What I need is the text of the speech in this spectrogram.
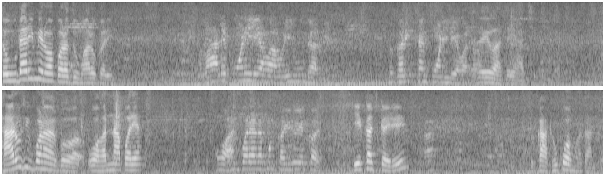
તો ઉડાડી મેળવા પડે ધુમારો કરી. વાલે પોણી લેવા આવે એ ઉડાડે. તો ગરીબ થઈને પોણી લેવા એ વાત એ સાચી. સારું થયું પણ ઓહન ના પડ્યા. વાહન પડ્યા પણ કર્યો એક જ. એક જ કરી કાઠું કોમ હતા તો.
